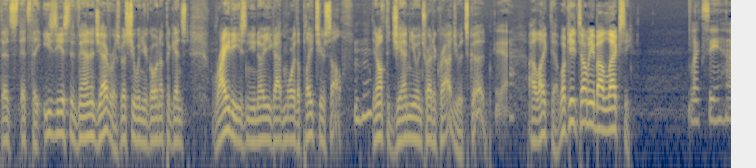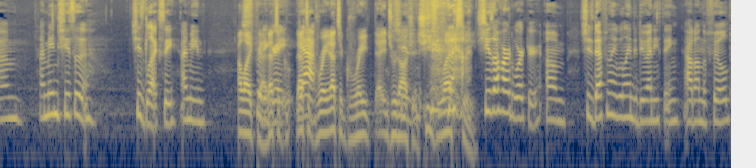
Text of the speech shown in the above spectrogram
that's that's the easiest advantage ever, especially when you're going up against righties and you know you got more of the plate to yourself. They don't have to jam you and try to crowd you. It's good. Yeah, I like that. What can you tell me about Lexi? Lexi. Um, I mean, she's a, she's Lexi. I mean, I like She's that. That's a great. gr- that's Yeah. a great that's a great introduction. She's, Lexi. she's a hard worker. Um, she's definitely willing to do anything out on the field.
